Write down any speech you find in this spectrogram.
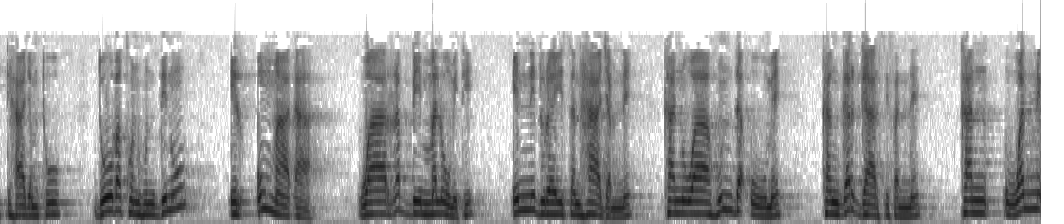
itti haajamtuu duuba kun hundinuu ir'ummaadhaa waan rabbiin maluu miti inni dureeysan haajamne kan waa hunda uume. Kan gargaarsifanne. Kan wanni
